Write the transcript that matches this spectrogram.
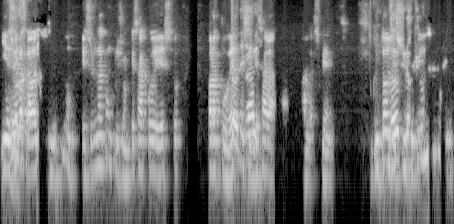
Y eso lo acabas de decir tú. Eso es una conclusión que saco de esto para poder decirles a, a las clientes. Entonces, si, usted tiene una,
